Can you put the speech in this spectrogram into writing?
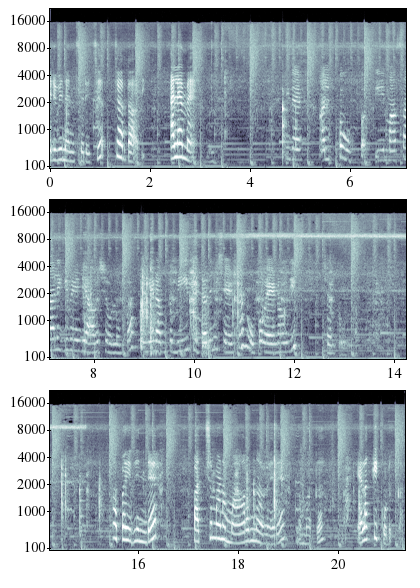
എരിവിനനുസരിച്ച് ചേർത്താൽ മതി. അല്ലേ ഇത് അല്പം ഉപ്പ്. ഈ മസാലയ്ക്ക് വേണ്ടി ആവശ്യമുള്ള ഉപ്പ്. പിന്നീട് നമുക്ക് ബീഫ് ഇട്ടതിന് ശേഷം ഉപ്പ് വേണമെങ്കിൽ ചേർത്ത് കൊടുക്കാം. അപ്പോൾ ഇതിന്റെ പച്ചമണം മാറുന്നവരെ നമുക്ക് ഇളക്കി കൊടുക്കാം.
